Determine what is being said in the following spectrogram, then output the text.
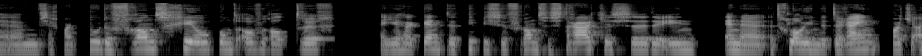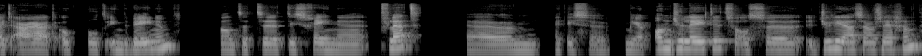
um, zeg maar, Tour de France geel komt overal terug. En je herkent de typische Franse straatjes uh, erin en uh, het glooiende terrein, wat je uiteraard ook voelt in de benen. Want het, het is geen flat, um, het is meer undulated, zoals Julia zou zeggen.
